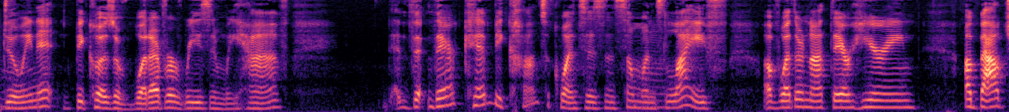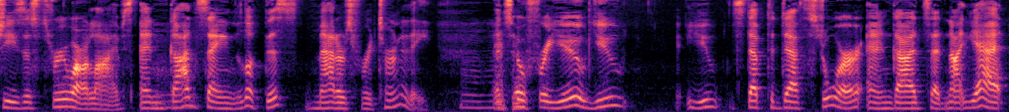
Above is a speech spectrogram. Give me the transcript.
doing it because of whatever reason we have, th- there can be consequences in someone's mm-hmm. life of whether or not they're hearing about Jesus through our lives and mm-hmm. God saying, look, this matters for eternity. Mm-hmm. And so for you, you you stepped to death's door and God said, Not yet.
